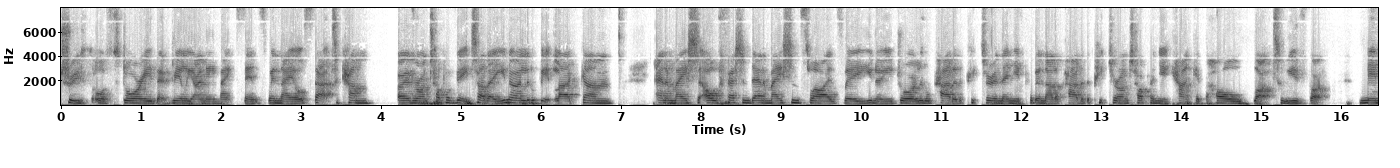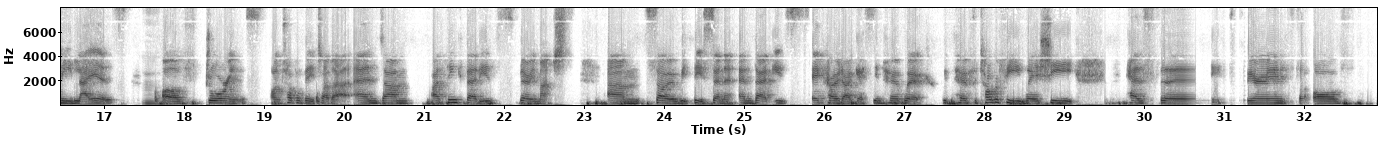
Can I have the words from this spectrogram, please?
truth or story that really only make sense when they all start to come over on top of each other. You know, a little bit like um, animation, old fashioned animation slides where, you know, you draw a little part of the picture and then you put another part of the picture on top and you can't get the whole lot till you've got many layers mm. of drawings on top of each other. And um, I think that is very much um, so with this, and, and that is echoed, I guess, in her work with her photography, where she has the experience of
